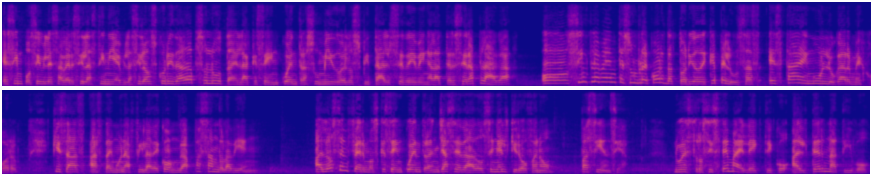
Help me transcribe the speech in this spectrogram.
es imposible saber si las tinieblas y la oscuridad absoluta en la que se encuentra sumido el hospital se deben a la tercera plaga o simplemente es un recordatorio de que Pelusas está en un lugar mejor, quizás hasta en una fila de conga, pasándola bien. A los enfermos que se encuentran ya sedados en el quirófano, paciencia. Nuestro sistema eléctrico alternativo,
